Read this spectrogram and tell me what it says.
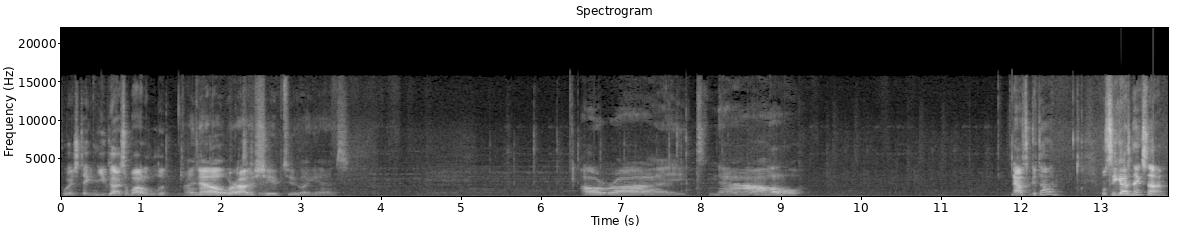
Boy, it's taking you guys a while to look. I know. We're out of shape too. I guess. All right. Now. Now's a good time. We'll see you guys next time.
